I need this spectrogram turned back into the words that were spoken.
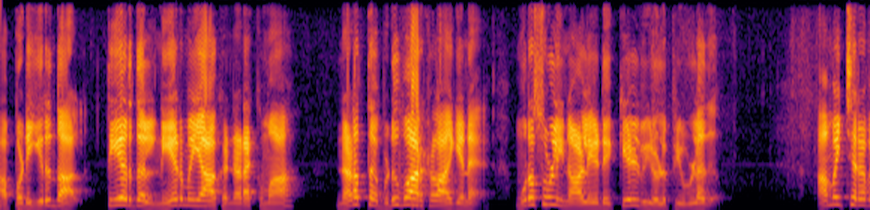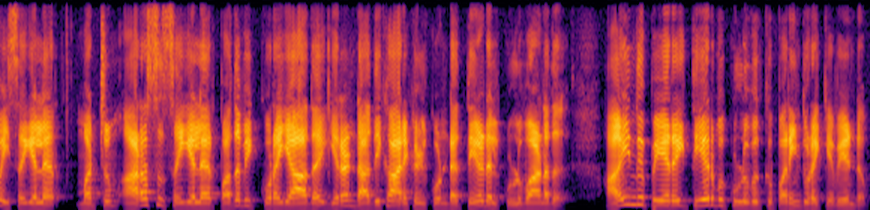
அப்படி இருந்தால் தேர்தல் நேர்மையாக நடக்குமா? நடத்த விடுவார்களா என முரசொலி நாளேடு கேள்வி எழுப்பியுள்ளது. அமைச்சரவை செயலர் மற்றும் அரசு செயலர் பதவி குறையாத இரண்டு அதிகாரிகள் கொண்ட தேடல் குழுவானது ஐந்து பேரை தேர்வு குழுவுக்கு பரிந்துரைக்க வேண்டும்.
